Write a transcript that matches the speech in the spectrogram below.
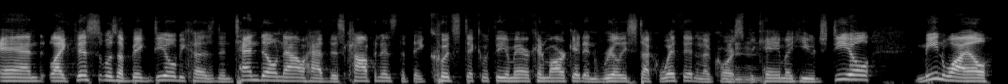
And like this was a big deal because Nintendo now had this confidence that they could stick with the American market and really stuck with it. And of course, mm-hmm. became a huge deal. Meanwhile,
